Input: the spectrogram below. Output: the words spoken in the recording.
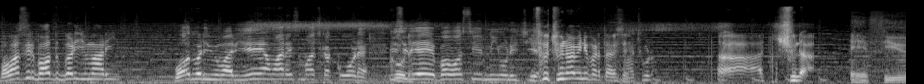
बवासीर बहुत बड़ी बीमारी। बहुत बड़ी बीमारी ये हमारे समाज का कोड है। इसलिए बवासीर नहीं होनी चाहिए। इसको छूना भी नहीं पड़ता वैसे। हाँ, छूना। A few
